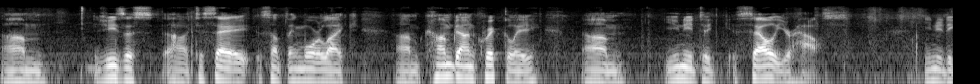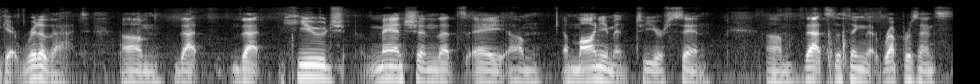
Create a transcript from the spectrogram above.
um, Jesus uh, to say something more like, um, Come down quickly. Um, you need to sell your house. You need to get rid of that. Um, that that huge mansion that's a, um, a monument to your sin. That's the thing that represents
